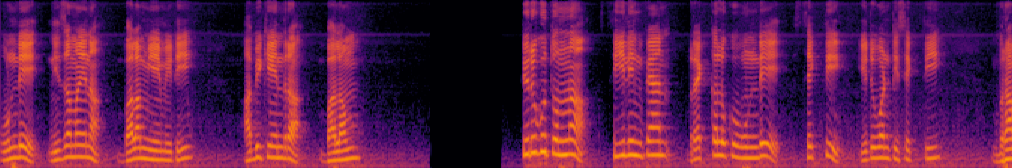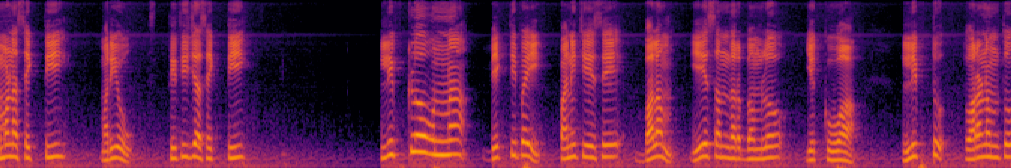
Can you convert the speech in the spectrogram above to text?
ఉండే నిజమైన బలం ఏమిటి? అభికేంద్ర బలం. తిరుగుతున్న సీలింగ్ ఫ్యాన్ రెక్కలకు ఉండే శక్తి ఎటువంటి శక్తి? భ్రమణ శక్తి మరియు స్థితిజ శక్తి. లిఫ్ట్లో ఉన్న వ్యక్తిపై పనిచేసే బలం ఏ సందర్భంలో ఎక్కువ? లిఫ్ట్ త్వరణంతో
